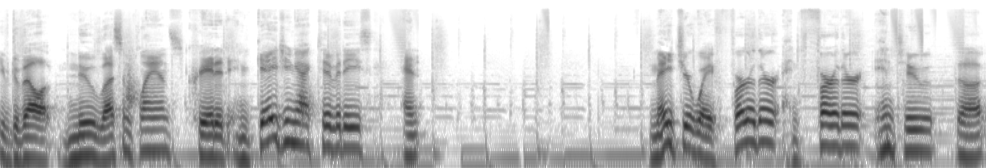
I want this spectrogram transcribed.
You've developed new lesson plans, created engaging activities, and made your way further and further into the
